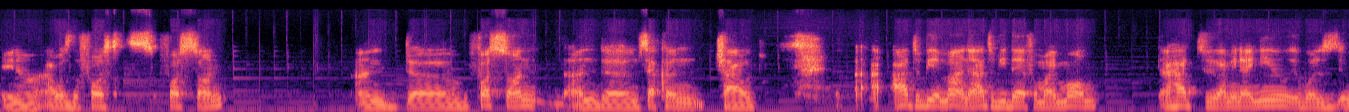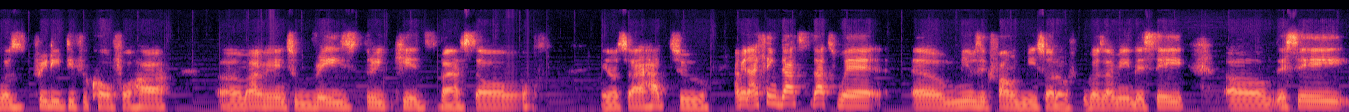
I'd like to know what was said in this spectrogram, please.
You know, I was the first first son, and uh, first son and uh, second child. I, had to be a man. I had to be there for my mom. I had to. I mean, I knew it was it was pretty difficult for her um, having to raise three kids by herself. You know, so I had to I mean, I think that's that's where um, music found me, sort of, because I mean, they say um, they say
